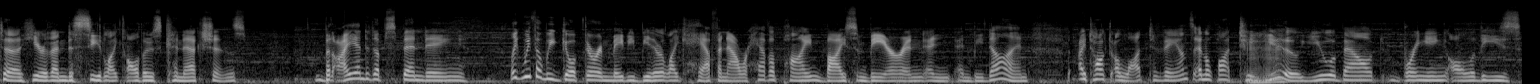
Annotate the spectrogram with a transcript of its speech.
to hear then to see like all those connections. But I ended up spending like we thought we'd go up there and maybe be there like half an hour, have a pint, buy some beer, and and and be done. I talked a lot to Vance and a lot to Mm-hmm. you, you about bringing all of these.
